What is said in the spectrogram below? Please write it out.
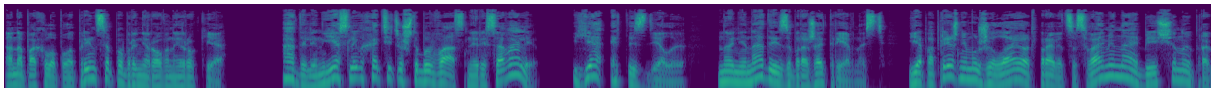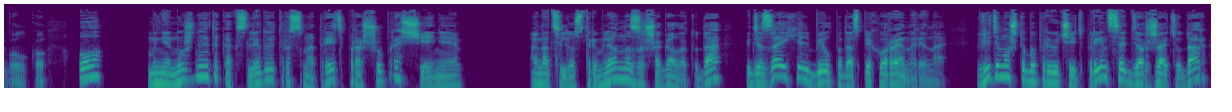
Она похлопала принца по бронированной руке. «Адалин, если вы хотите, чтобы вас нарисовали, я это сделаю, но не надо изображать ревность. Я по-прежнему желаю отправиться с вами на обещанную прогулку. О, мне нужно это как следует рассмотреть, прошу прощения». Она целеустремленно зашагала туда, где Зайхель бил по доспеху Ренарина, видимо, чтобы приучить принца держать удар,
